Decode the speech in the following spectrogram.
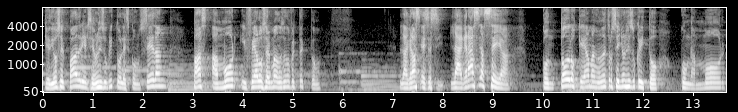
Que Dios el Padre y el Señor Jesucristo les concedan paz, amor y fe a los hermanos. Ese no fue el texto. La gracia, ese sí, la gracia sea con todos los que aman a nuestro Señor Jesucristo con amor.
